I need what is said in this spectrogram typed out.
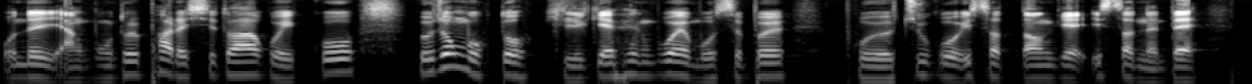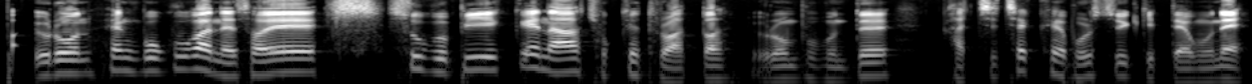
오늘 양봉 돌파를 시도하고 있고 요 종목도 길게 횡보의 모습을 보여주고 있었던 게 있었는데 이런 횡보 구간에서의 수급이 꽤나 좋게 들어왔던 이런 부분들 같이 체크해 볼 수 있기 때문에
